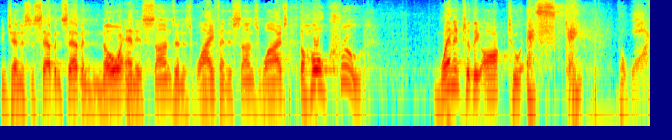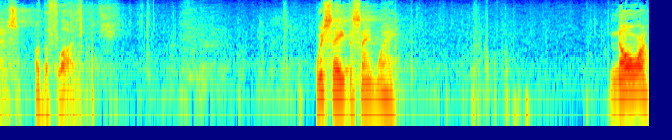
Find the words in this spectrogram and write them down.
In Genesis 7 7, Noah and his sons and his wife and his sons' wives, the whole crew went into the ark to escape the waters of the flood. We're saved the same way. Noah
